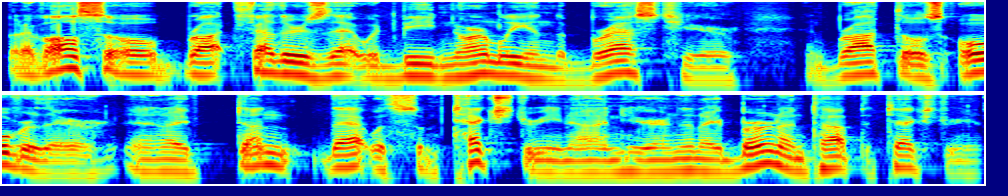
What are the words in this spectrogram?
But I've also brought feathers that would be normally in the breast here and brought those over there. And I've done that with some texturing on here, and then I burn on top the texturing.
